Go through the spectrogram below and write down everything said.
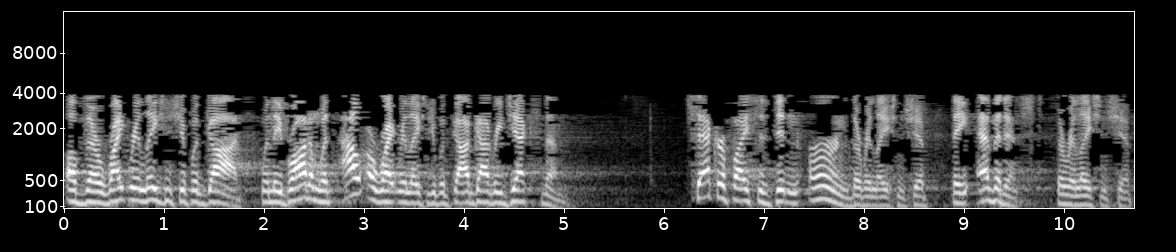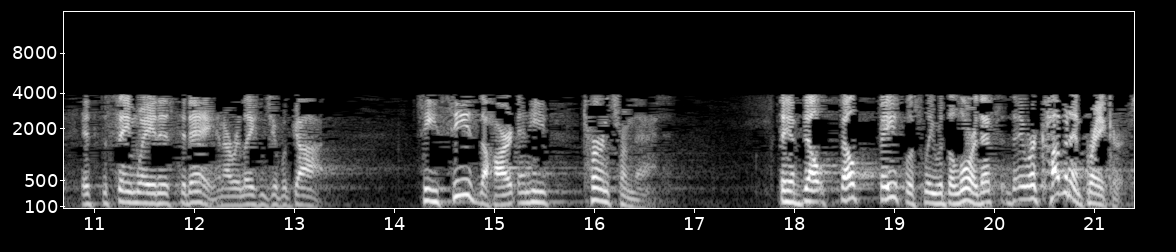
of their right relationship with God. When they brought them without a right relationship with God, God rejects them. Sacrifices didn't earn the relationship, they evidenced the relationship. It's the same way it is today in our relationship with God. See, he sees the heart and he turns from that. They have dealt faithlessly with the Lord. That's, they were covenant breakers.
